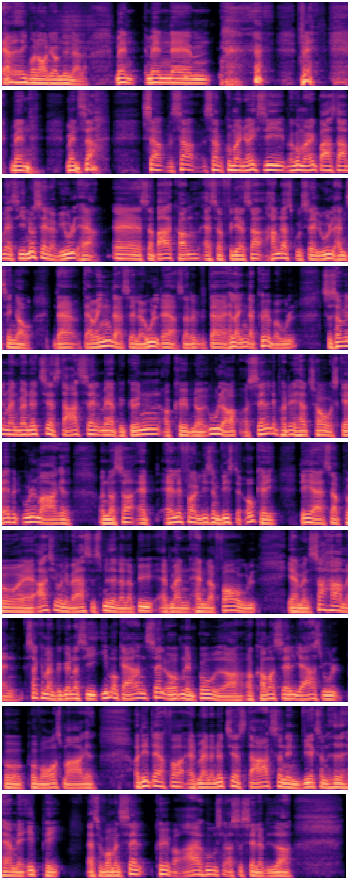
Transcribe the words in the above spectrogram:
jeg ved ikke, hvornår det var middelalder. Men, men, øhm, men, men, men så, så, så, så kunne man jo ikke sige, man kunne man jo ikke bare starte med at sige, nu sælger vi uld her, øh, så bare kom, altså, fordi så ham, der skulle sælge uld, han tænker jo, der, der er jo ingen, der sælger uld der, så der, der er heller ingen, der køber uld. Så så vil man være nødt til at starte selv med at begynde at købe noget uld op og sælge det på det her torv, skabe et uldmarked, og når så at alle folk ligesom vidste, okay, det er altså på øh, aktieuniversets middelalderby, at man handler foruld, jamen så har man, så kan man begynde at sige, I må gerne selv åbne en bod og, og komme og sælge jeres uld på, på vores marked. Og det er derfor, at man er nødt til at starte sådan en virksomhed her med 1P, altså hvor man selv køber og ejer husen, og så sælger videre.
